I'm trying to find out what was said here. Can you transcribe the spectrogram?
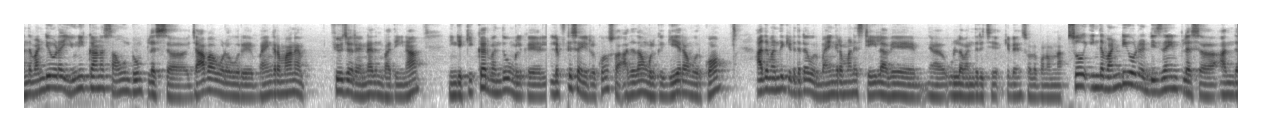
அந்த வண்டியோட யூனிக்கான சவுண்டும் ப்ளஸ் ஜாவாவோட ஒரு பயங்கரமான ஃப்யூச்சர் என்னதுன்னு பார்த்தீங்கன்னா நீங்கள் கிக்கர் வந்து உங்களுக்கு லெஃப்ட் சைடு இருக்கும். ஸோ அதுதான் உங்களுக்கு கியராகவும் இருக்கும். அது வந்து கிட்டத்தட்ட ஒரு பயங்கரமான ஸ்டைலாகவே உள்ளே வந்துருச்சு கிட்ட சொல்ல போனோம்னா. ஸோ இந்த வண்டியோட டிசைன் ப்ளஸ் அந்த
